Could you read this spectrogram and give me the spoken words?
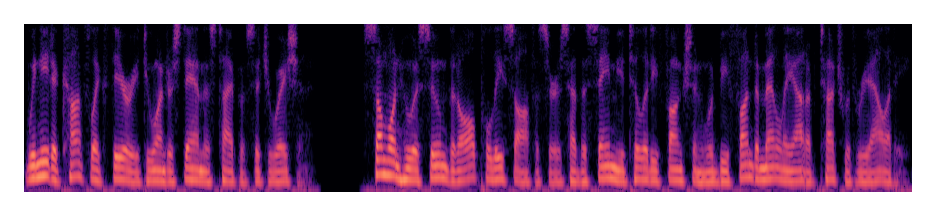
We need a conflict theory to understand this type of situation. Someone who assumed that all police officers had the same utility function would be fundamentally out of touch with reality.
